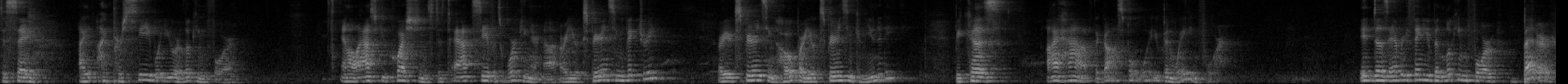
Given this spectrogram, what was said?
to say, I, I perceive what you are looking for. And I'll ask you questions to, to ask, see if it's working or not. Are you experiencing victory? Are you experiencing hope? Are you experiencing community? Because I have the gospel, what you've been waiting for. It does everything you've been looking for better.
